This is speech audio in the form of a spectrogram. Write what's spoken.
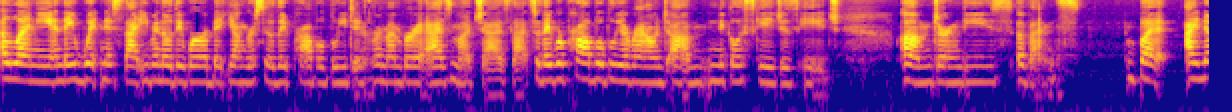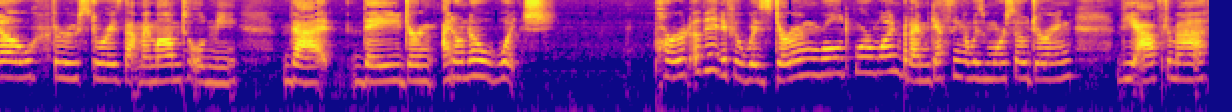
Eleni and they witnessed that even though they were a bit younger so they probably didn't remember it as much as that. So they were probably around um, Nicholas Gage's age um, during these events. But I know through stories that my mom told me that they during I don't know which part of it if it was during World War One, but I'm guessing it was more so during the aftermath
